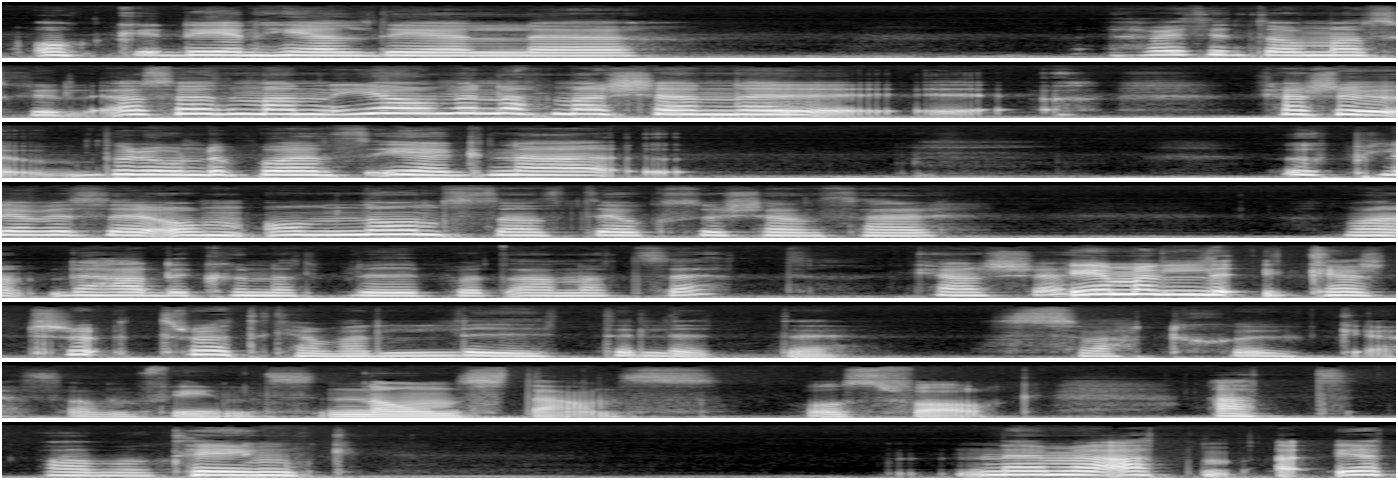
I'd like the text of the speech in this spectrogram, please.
Och det är en hel del, eh, jag vet inte om man skulle, alltså att man, ja men att man känner, eh, kanske beroende på ens egna upplevelser, om, om någonstans det också känns så här, man, det hade kunnat bli på ett annat sätt, kanske. Man li- kanske tro, tror att det kan vara lite, lite svartsjuka som finns någonstans hos folk. Att Avundsjuka. tänk... Nej men att... Jag,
